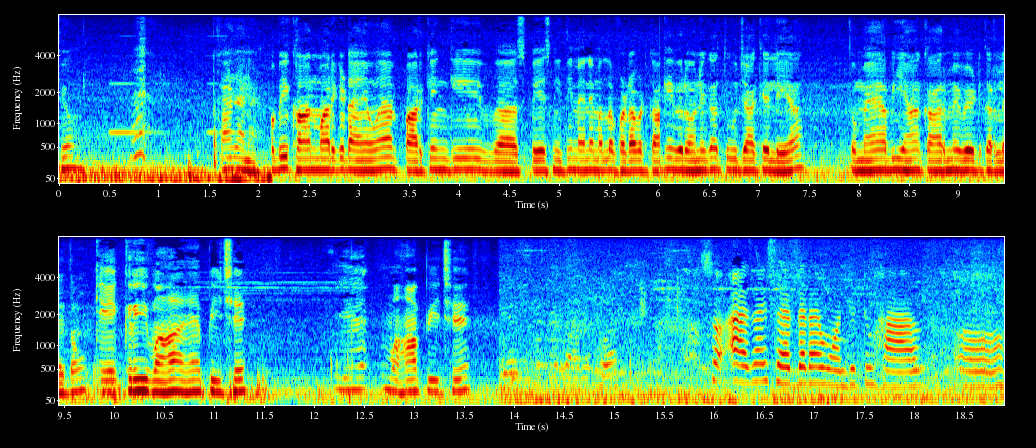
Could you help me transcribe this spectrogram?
क्यों? कहाँ जाना है अभी खान मार्केट आए हुए हैं पार्किंग की स्पेस नहीं थी मैंने मतलब फटाफट कहा कि वेरोनिका तू जाके ले आ तो मैं अभी यहाँ कार में वेट कर लेता हूँ केकरी वहाँ है पीछे ये वहाँ पीछे So as I said that I wanted to have uh,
